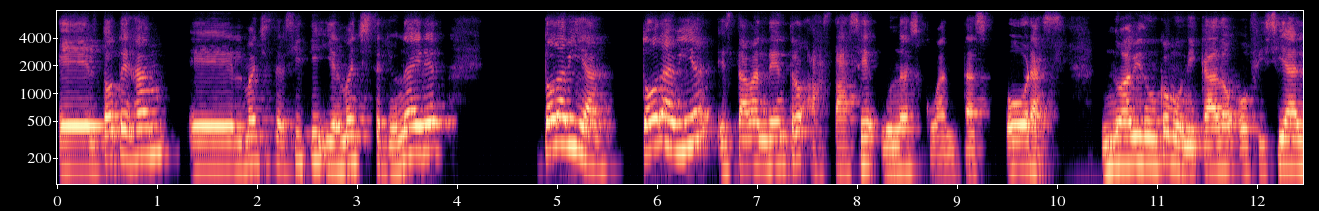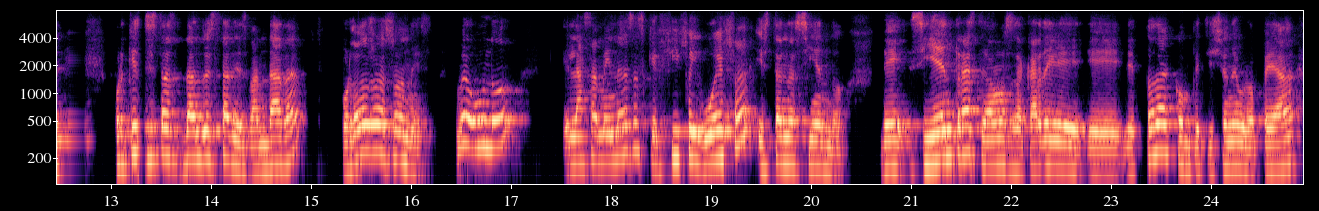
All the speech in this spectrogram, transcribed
el Tottenham, el Manchester City y el Manchester United, todavía, todavía estaban dentro hasta hace unas cuantas horas. No ha habido un comunicado oficial. ¿Por qué se está dando esta desbandada? Por dos razones. Número uno, las amenazas que FIFA y UEFA están haciendo de si entras te vamos a sacar de, eh, de, toda competición europea,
